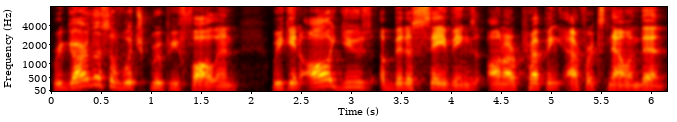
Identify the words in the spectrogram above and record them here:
Regardless of which group you fall in, we can all use a bit of savings on our prepping efforts now and then.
